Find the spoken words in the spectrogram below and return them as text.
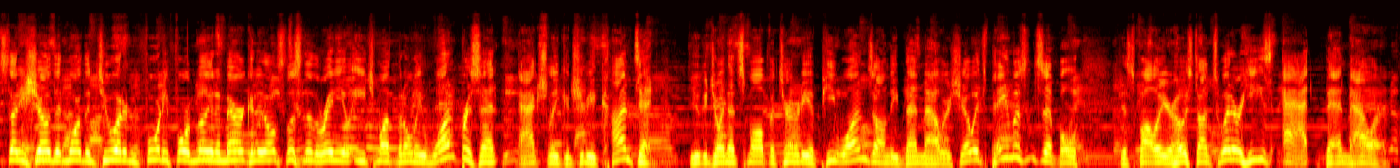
Studies show that more than 244 million American adults listen to the radio each month, but only 1% actually contribute content. You can join that small fraternity of P1s on the Ben Maller Show. It's painless and simple. Just follow your host on Twitter. He's at Ben Maller.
